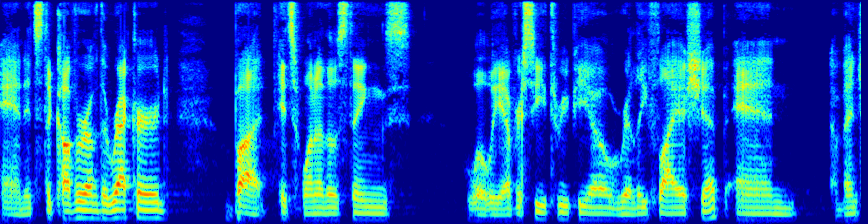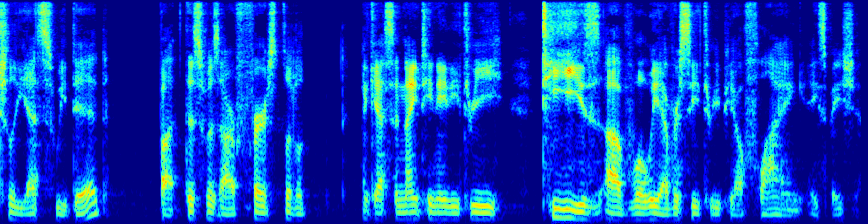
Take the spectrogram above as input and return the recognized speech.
And it's the cover of the record, but it's one of those things will we ever see 3PO really fly a ship? And eventually, yes, we did. But this was our first little, I guess, in 1983 tease of will we ever see 3PO flying a spaceship?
